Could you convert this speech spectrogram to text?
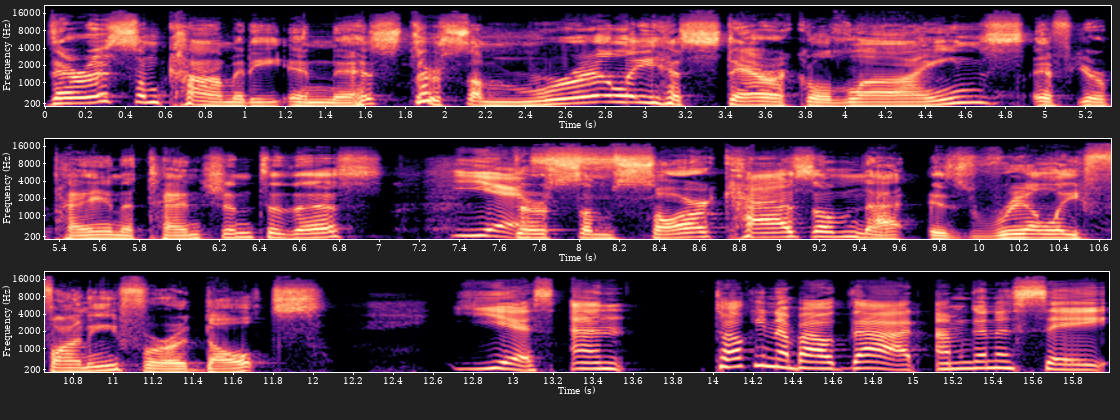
There is some comedy in this. There's some really hysterical lines if you're paying attention to this. Yes. There's some sarcasm that is really funny for adults. Yes, and talking about that, I'm gonna say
